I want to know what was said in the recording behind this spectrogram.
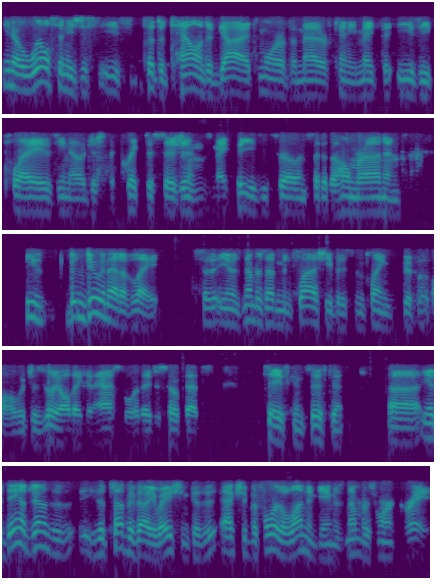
you know, Wilson. He's just he's such a talented guy. It's more of a matter of can he make the easy plays, you know, just the quick decisions, make the easy throw instead of the home run, and he's been doing that of late. So that you know his numbers haven't been flashy, but he's been playing good football, which is really all they can ask for. They just hope that stays consistent. Uh, you know, Daniel Jones is he's a tough evaluation because actually before the London game, his numbers weren't great.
